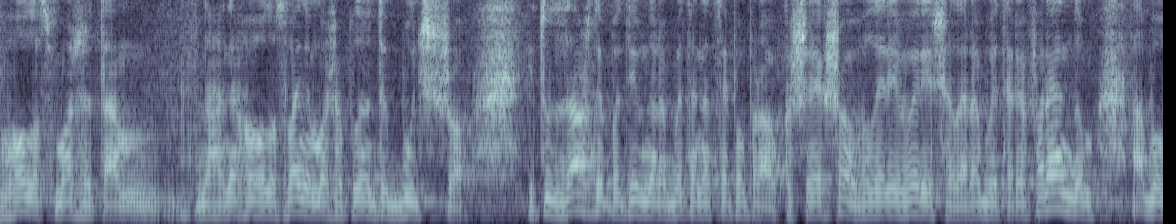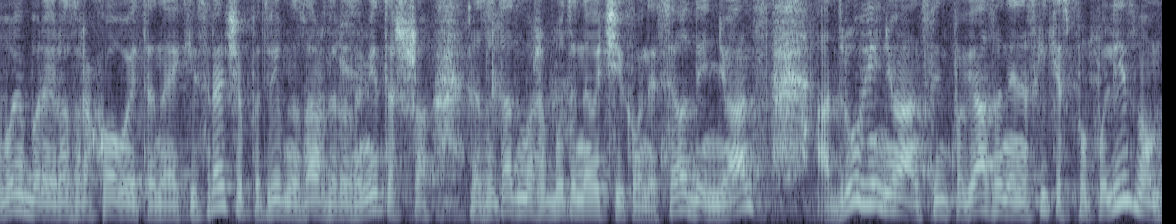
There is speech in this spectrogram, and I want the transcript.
голос може там на голосування може вплинути будь-що. І тут завжди потрібно робити на це поправку. Що якщо ви вирішили робити референдум або вибори розраховуєте на якісь речі, потрібно завжди розуміти, що результат може бути неочікуваний. Це один нюанс. А другий нюанс він пов'язаний не скільки з популізмом,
